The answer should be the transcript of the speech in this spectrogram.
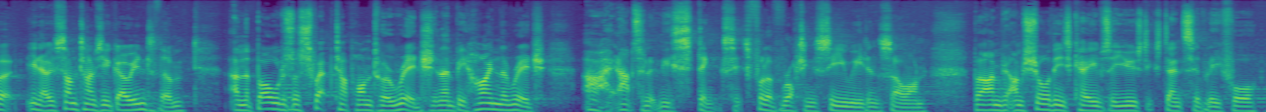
but, you know, sometimes you go into them and the boulders are swept up onto a ridge, and then behind the ridge, ah, it absolutely stinks. It's full of rotting seaweed and so on. But I'm, I'm sure these caves are used extensively for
